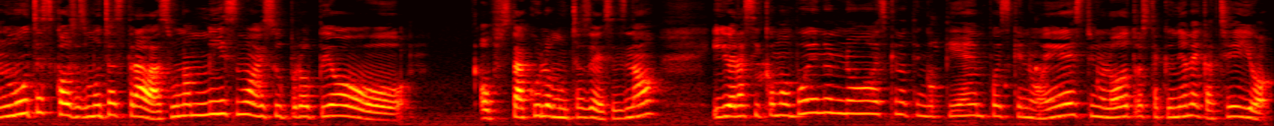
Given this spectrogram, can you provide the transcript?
muchas cosas, muchas trabas. Uno mismo es su propio obstáculo muchas veces, ¿no? Y yo era así como, bueno, no, es que no tengo tiempo, es que no esto y no lo otro, hasta que un día me caché y yo,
